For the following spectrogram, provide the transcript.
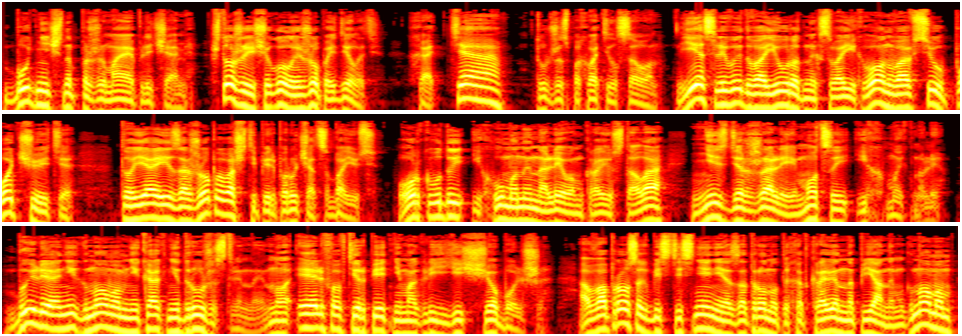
буднично пожимая плечами. «Что же еще голой жопой делать? Хотя...» — тут же спохватился он. «Если вы двоюродных своих вон вовсю подчуете, то я и за жопы ваш теперь поручаться боюсь». Орквуды и хуманы на левом краю стола не сдержали эмоций и хмыкнули. Были они гномам никак не дружественны, но эльфов терпеть не могли еще больше а в вопросах без стеснения, затронутых откровенно пьяным гномом,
